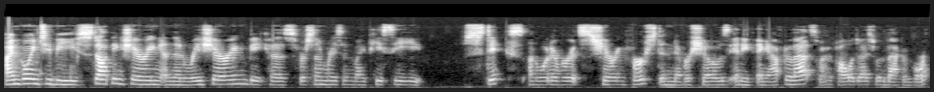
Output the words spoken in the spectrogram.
I'm going to be stopping sharing and then resharing because for some reason my PC sticks on whatever it's sharing first and never shows anything after that, so I apologize for the back and forth.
